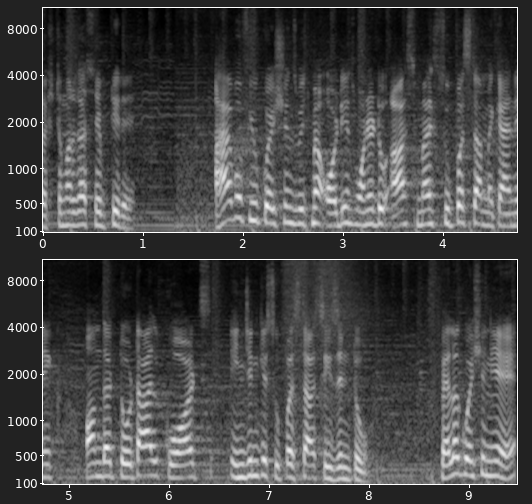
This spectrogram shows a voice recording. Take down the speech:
कस्टमर का सेफ्टी रहे। I have a few questions which my audience wanted to ask my superstar mechanic on the Total Quartz engine के सुपरस्टार सीज़न टू पहला क्वेश्चन ये है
